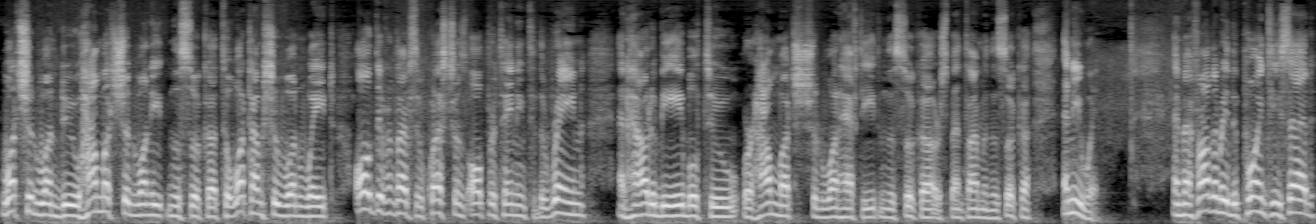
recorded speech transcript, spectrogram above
What should one do? How much should one eat in the sukkah? Till what time should one wait? All different types of questions, all pertaining to the rain and how to be able to, or how much should one have to eat in the sukkah or spend time in the sukkah anyway. And my father made the point, he said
